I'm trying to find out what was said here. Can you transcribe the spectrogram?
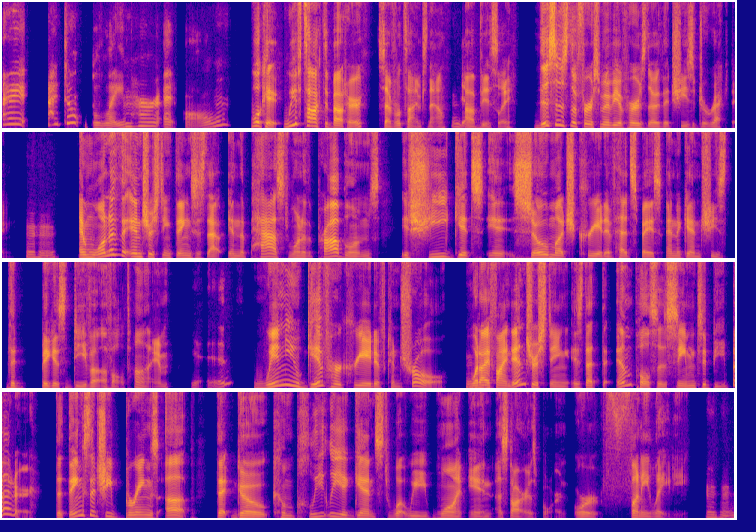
I I don't blame her at all. Well, okay, we've talked about her several times now, Yeah. obviously. This is the first movie of hers, though, that she's directing. hmm And one of the interesting things is that in the past, one of the problems is she gets in so much creative headspace. And again, she's the biggest diva of all time. Yes. When you give her creative control, what I find interesting is that the impulses seem to be better. The things that she brings up that go completely against what we want in A Star is Born or Funny Lady. hmm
